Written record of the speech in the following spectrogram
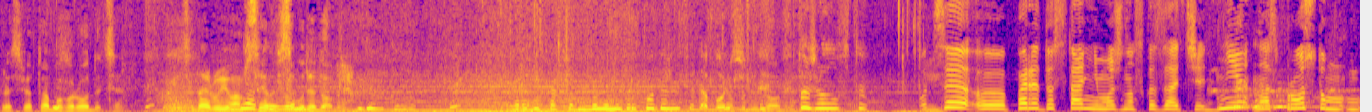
Пресвята Богородиця. Це дарує вам сили, все буде добре. Зробіть так, щоб вони не приходили сюди Все більше. буде добре. Пожалуйста. Оце е, передостанні, можна сказати, дні нас просто м-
